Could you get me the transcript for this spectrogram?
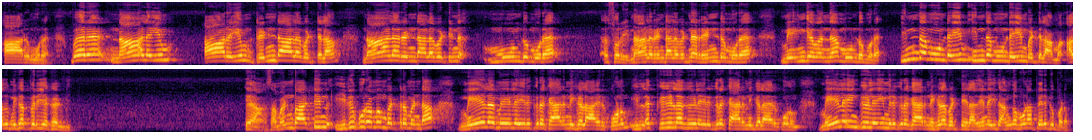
ஆறு முறை. வேறு நாளையும் ஆறையும் ரெண்டால் வெட்டலாம். நாலு ரெண்டால் வெட்டின மூன்று முறை. சாரி நாலு ரெண்டால் வெட்டினா ரெண்டு முறை. இங்கே வந்தால் மூன்று முறை. இந்த மூண்டையும் இந்த மூண்டையும் வெட்டலாமா? அது மிகப்பெரிய கேள்வி. சமன்பாட்டின் இருபுறமும் பெற்றமெண்டா மேலே மேலே இருக்கிற காரணிகளாக இருக்கணும் இல்லை கீழே கீழே இருக்கிற காரணிகளாக இருக்கணும். மேலேயும் கீழேயும் இருக்கிற காரணிகளை வெட்டியலாது ஏன்னா இது அங்கே போனால் பெருக்கப்படும்.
